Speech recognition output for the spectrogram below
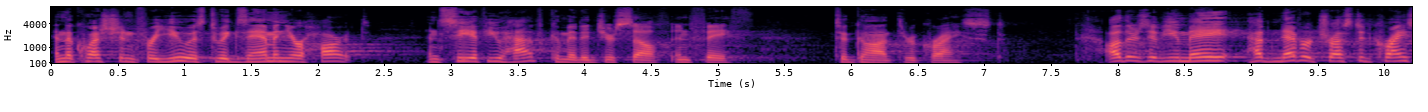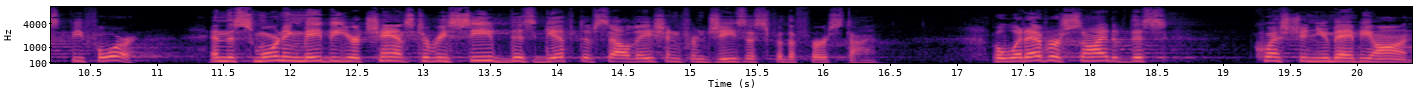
And the question for you is to examine your heart and see if you have committed yourself in faith to God through Christ. Others of you may have never trusted Christ before. And this morning may be your chance to receive this gift of salvation from Jesus for the first time. But whatever side of this question you may be on,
